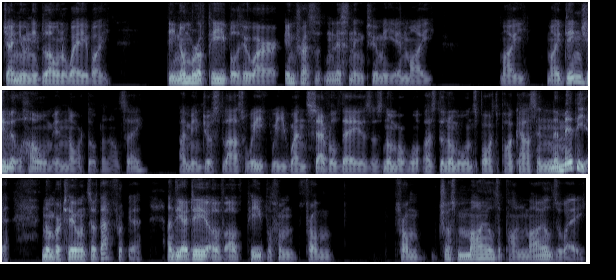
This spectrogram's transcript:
genuinely blown away by the number of people who are interested in listening to me in my my my dingy little home in North Dublin, I'll say. I mean, just last week we went several days as number one as the number one sports podcast in Namibia, number two in South Africa, and the idea of of people from from from just miles upon miles away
